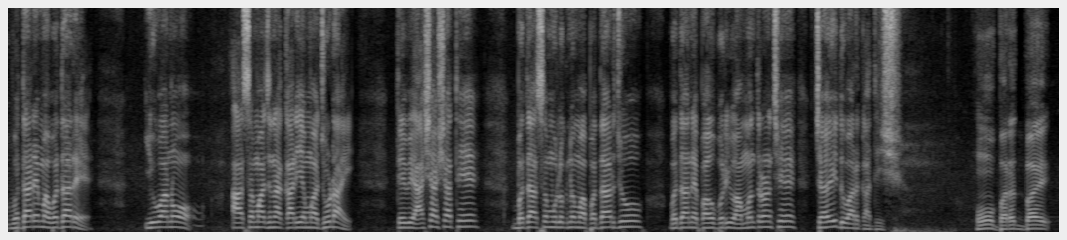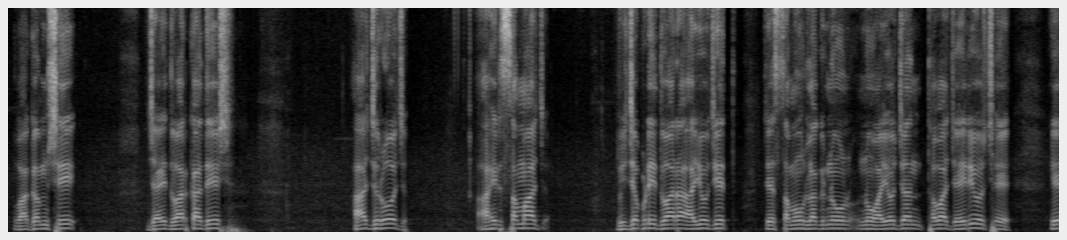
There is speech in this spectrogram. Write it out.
વધારેમાં વધારે યુવાનો આ સમાજના કાર્યમાં જોડાય તેવી આશા સાથે બધા સમૂહ લગ્નમાં પધારજો. બધાને ભાવભર્યું આમંત્રણ છે. જય દ્વારકાધીશ. હું ભરતભાઈ વાઘમશી. જય દ્વારકાધીશ. આજ રોજ આહિર સમાજ વિજપડી દ્વારા આયોજિત જે સમૂહ લગ્નનું આયોજન થવા જઈ રહ્યું છે, એ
